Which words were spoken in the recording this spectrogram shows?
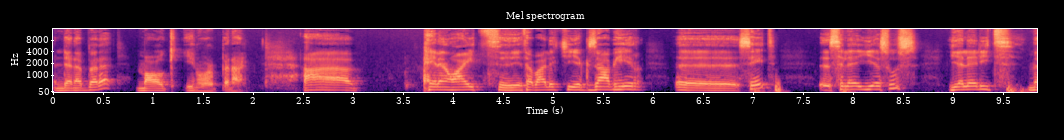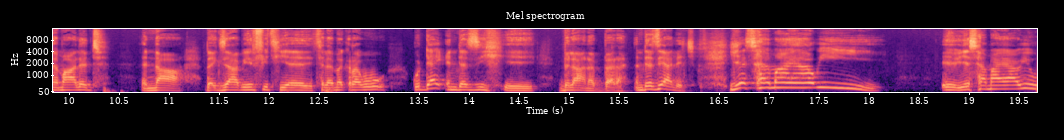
እንደነበረ ማወቅ ይኖርብናል። ሄለን ዋይት የተባለች የእግዚአብሔር ሴት ስለ ኢየሱስ የሌሊት መማለድ እና በእግዚአብሔር ፊት ስለመቅረቡ ጉዳይ እንደዚህ ብላ ነበረ። እንደዚህ አለች። የሰማያዊ የሰማያዊው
